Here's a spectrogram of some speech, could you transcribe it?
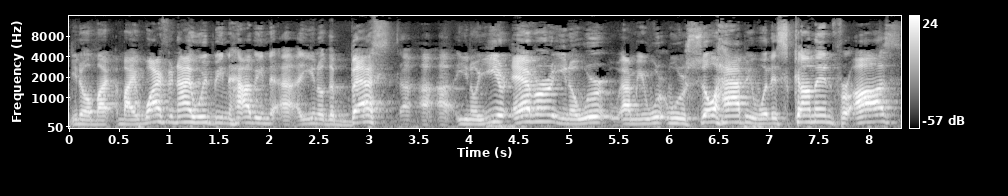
you know, my, my wife and I we've been having uh, you know the best uh, uh, uh, you know year ever. You know, we're I mean we're, we're so happy what is coming for us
